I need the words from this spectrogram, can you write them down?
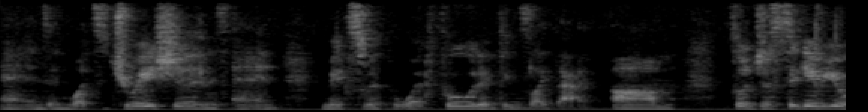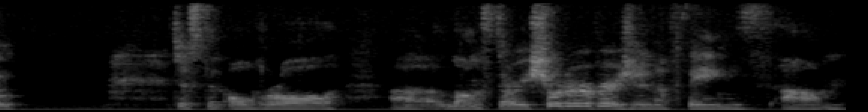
and in what situations and mixed with what food and things like that. Um, so just to give you just an overall uh, long story shorter version of things, um,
